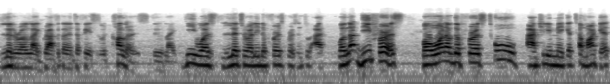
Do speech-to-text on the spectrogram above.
literal like graphical interfaces with colors, dude. Like he was literally the first person to act well not the first, but one of the first to actually make it to market,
